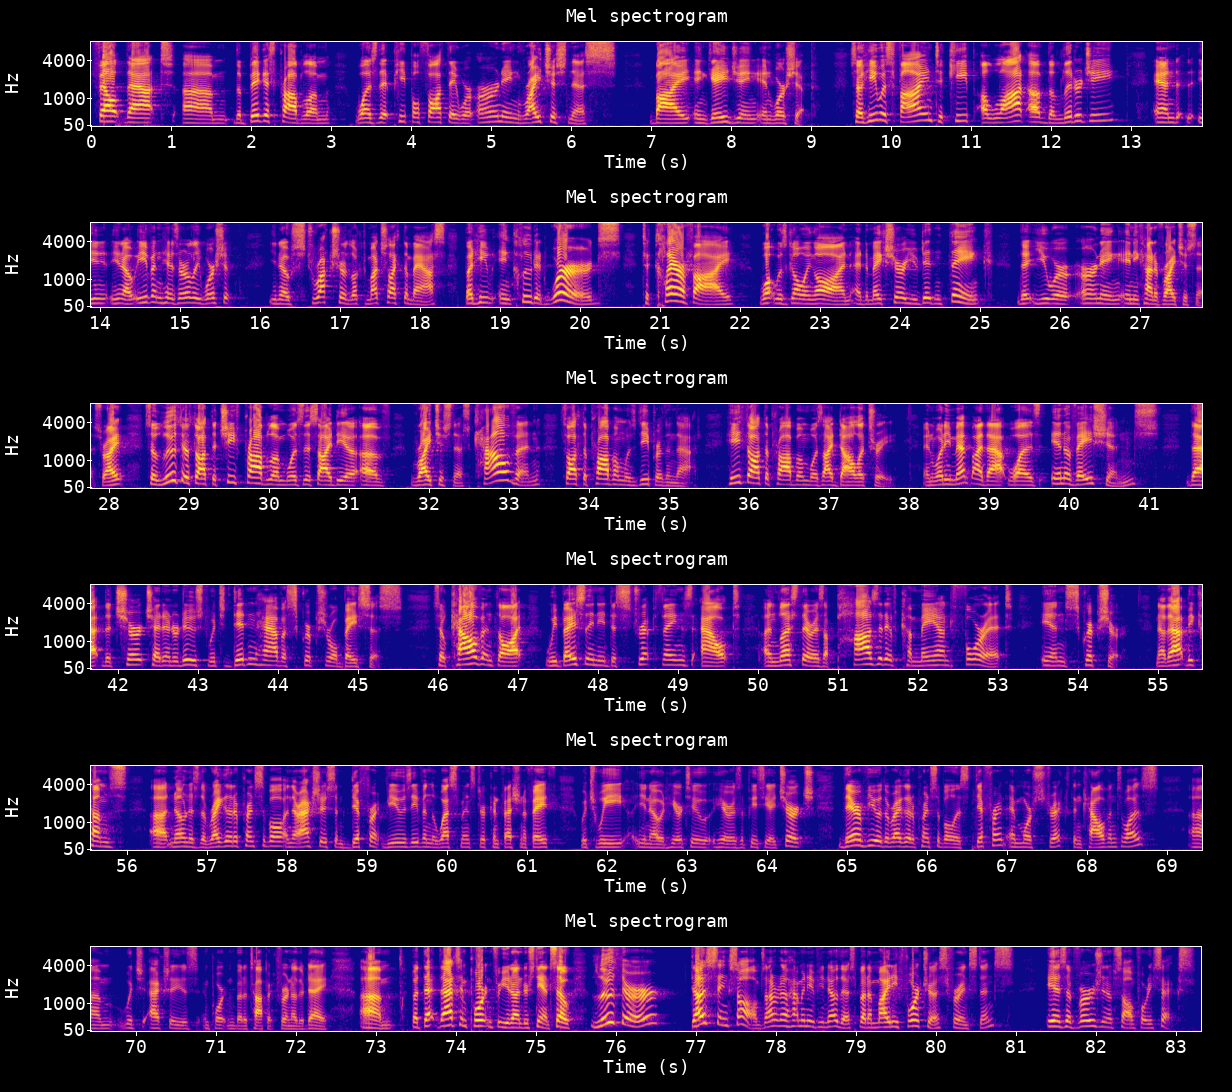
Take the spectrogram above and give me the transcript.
felt that um, the biggest problem was that people thought they were earning righteousness by engaging in worship. So he was fine to keep a lot of the liturgy and you know even his early worship you know, structure looked much like the Mass, but he included words to clarify what was going on and to make sure you didn't think that you were earning any kind of righteousness, right? So Luther thought the chief problem was this idea of righteousness. Calvin thought the problem was deeper than that. He thought the problem was idolatry. And what he meant by that was innovations that the church had introduced which didn't have a scriptural basis. So Calvin thought we basically need to strip things out unless there is a positive command for it in Scripture. Now that becomes uh, known as the regulative principle, and there are actually some different views. Even the Westminster Confession of Faith, which we you know adhere to here as a PCA church, their view of the regulative principle is different and more strict than Calvin's was um, which actually is important, but a topic for another day. Um, but that, that's important for you to understand. So Luther does sing Psalms. I don't know how many of you know this, but A Mighty Fortress, for instance, is a version of Psalm 46.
